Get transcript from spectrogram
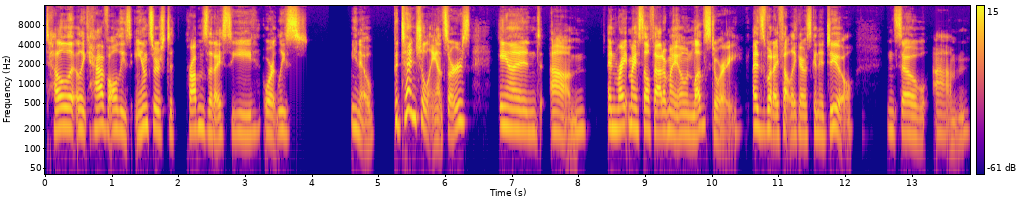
tell like have all these answers to problems that i see or at least you know potential answers and um and write myself out of my own love story as what I felt like I was going to do. And so um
